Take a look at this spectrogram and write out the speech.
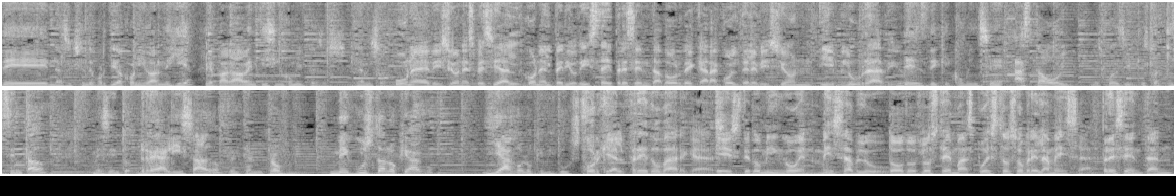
de la sección deportiva con Iván Mejía. Me pagaba 25 mil pesos la emisora. Una edición especial con el periodista y presentador de Caracol Televisión y Blue Radio. Desde que comencé hasta hoy, les puedo decir que estoy aquí sentado, me siento realizado frente al micrófono. Me gusta lo que hago y hago lo que me gusta. Jorge Alfredo Vargas, este domingo en Mesa Blue. Todos los temas puestos sobre la mesa. Presentan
